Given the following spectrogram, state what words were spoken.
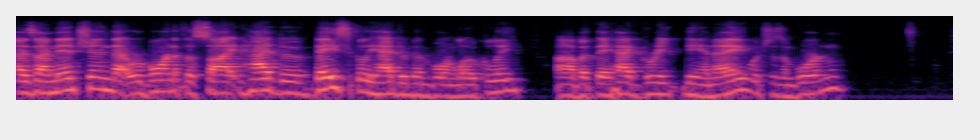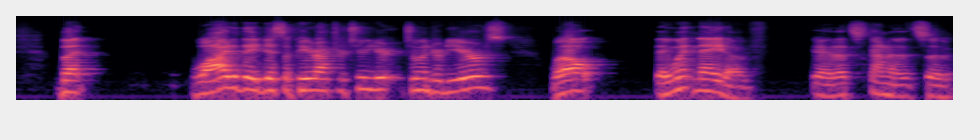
as I mentioned, that were born at the site had to have basically had to have been born locally, uh, but they had Greek DNA, which is important. But why did they disappear after two year, 200 years? Well, they went native. Okay, that's kind of it's a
